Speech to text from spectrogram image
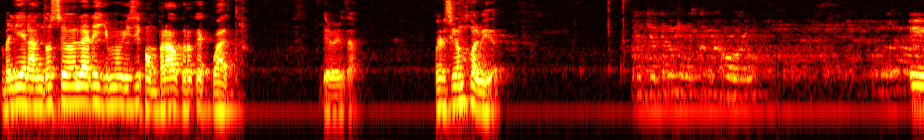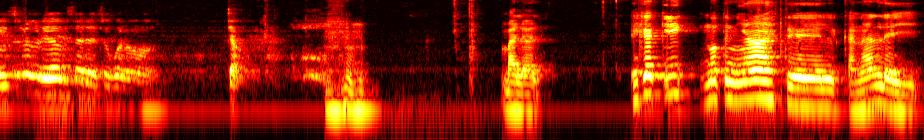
valieran 12 dólares, yo me hubiese comprado creo que 4. De verdad. Bueno, sigamos con el video. Eh, solo quería avisar eso, bueno, chao. vale, vale. Es que aquí no tenía este el canal de.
